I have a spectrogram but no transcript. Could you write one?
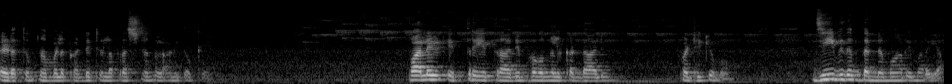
ഇടത്തും നമ്മൾ കണ്ടിട്ടുള്ള പ്രശ്നങ്ങളാണ് ഇതൊക്കെ. പല എത്രയെത്ര അനുഭവങ്ങൾ കണ്ടാലും പഠിക്കുമോ? ജീവിതം തന്നെ മാറി മറിയാം.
